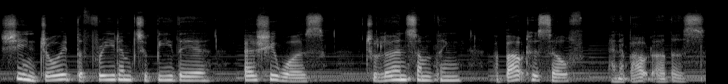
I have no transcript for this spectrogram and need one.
she enjoyed the freedom to be there as she was, to learn something about herself and about others,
